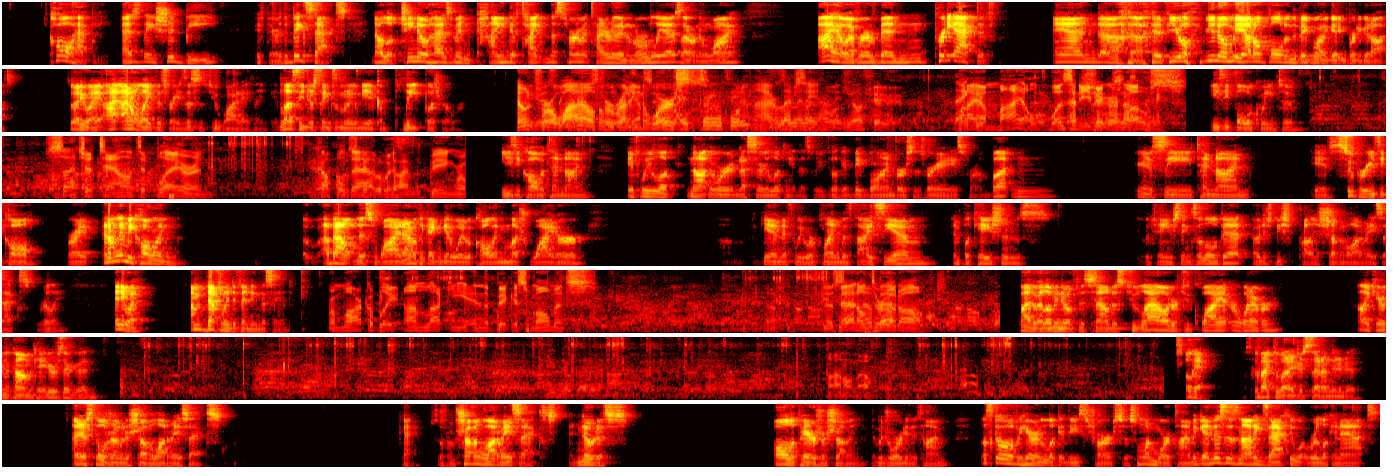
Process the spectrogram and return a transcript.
call happy, as they should be if they're the big stacks. Now, look, Chino has been kind of tight in this tournament, tighter than it normally is. I don't know why. I, however, have been pretty active. And uh, if you if you know me, I don't fold in the big blind getting pretty good odds. So anyway, I, I don't like this raise. This is too wide, I think. Unless he just thinks I'm going to be a complete pushover. Known for a while for running the worst. Ice green tea, in the high roller lemon and honey, no sugar. Thank by you. a mile. It wasn't That's even sugar enough for me. close. Easy fold with queen, too. Such a talented player, and couple that with being easy call with 10-9. If we look, not that we're necessarily looking at this, but if you look at big blind versus raise from button, you're going to see 10-9 is super easy call, right? And I'm going to be calling about this wide. I don't think I can get away with calling much wider. Again, if we were playing with ICM implications, it would change things a little bit. I would just be probably shoving a lot of ace X, really. Anyway, I'm definitely defending this hand. Remarkably unlucky in the biggest moments. No, He no set, battled no through bet. it all. By the way, let me know if the sound is too loud or too quiet or whatever. I like hearing the commentators, they're good. You know better than I. I don't know. I don't think you would. Okay, let's go back to what I just said I'm going to do. I just told you I'm going to shove a lot of ace X. Okay, so if I'm shoving a lot of ace X, and notice all the pairs are shoving the majority of the time. Let's go over here and look at these charts just one more time. Again, this is not exactly what we're looking at,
